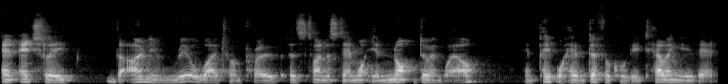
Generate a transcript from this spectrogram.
And actually, the only real way to improve is to understand what you're not doing well, and people have difficulty telling you that.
